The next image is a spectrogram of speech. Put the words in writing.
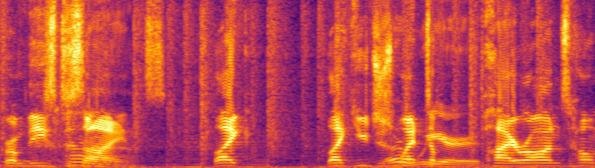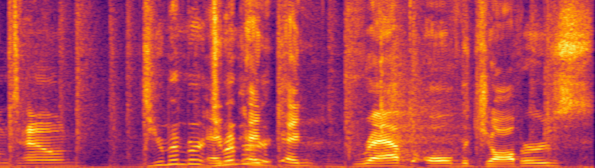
from these designs. Like like you just They're went weird. to Pyron's hometown. Do you remember? Do you remember? and, and grabbed all the jobbers.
